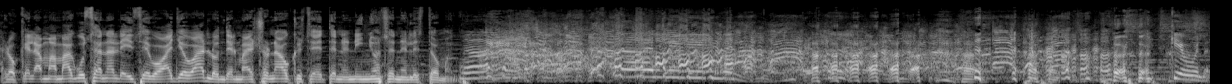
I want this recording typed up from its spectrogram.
A lo que la mamá gusana le dice, voy a llevarlo donde el maestro Nao que usted tiene niños en el estómago. Qué bola.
